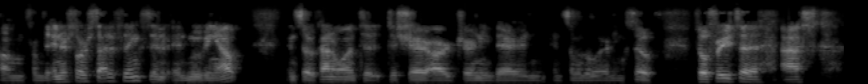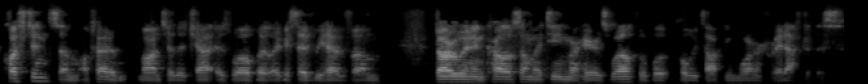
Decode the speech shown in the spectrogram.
um, from the inner source side of things and, and moving out and so kind of wanted to, to share our journey there and, and some of the learning. So feel free to ask questions. Um, I'll try to monitor the chat as well. But like I said, we have um, Darwin and Carlos on my team are here as well. We'll, we'll be talking more right after this.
